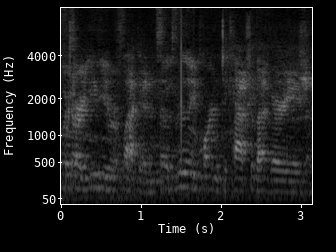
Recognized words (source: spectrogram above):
which are UV reflected. And so it's really important to capture that variation.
